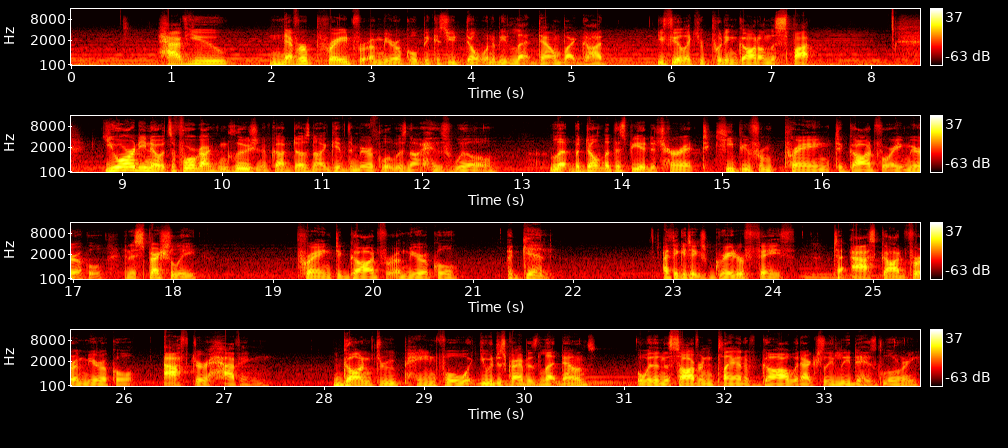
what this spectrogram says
Have you never prayed for a miracle because you don't want to be let down by God? You feel like you're putting God on the spot? You already know it's a foregone conclusion. If God does not give the miracle, it was not His will. Let, but don't let this be a deterrent to keep you from praying to God for a miracle, and especially praying to God for a miracle again. I think it takes greater faith to ask God for a miracle after having gone through painful, what you would describe as letdowns, but within the sovereign plan of God would actually lead to his glory,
